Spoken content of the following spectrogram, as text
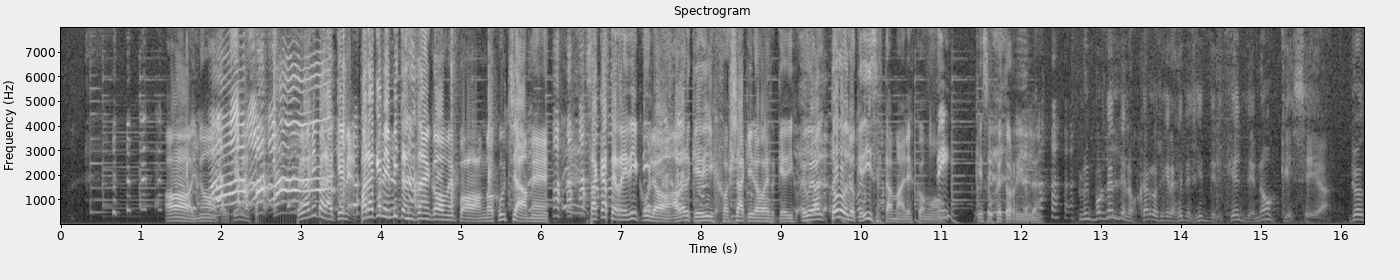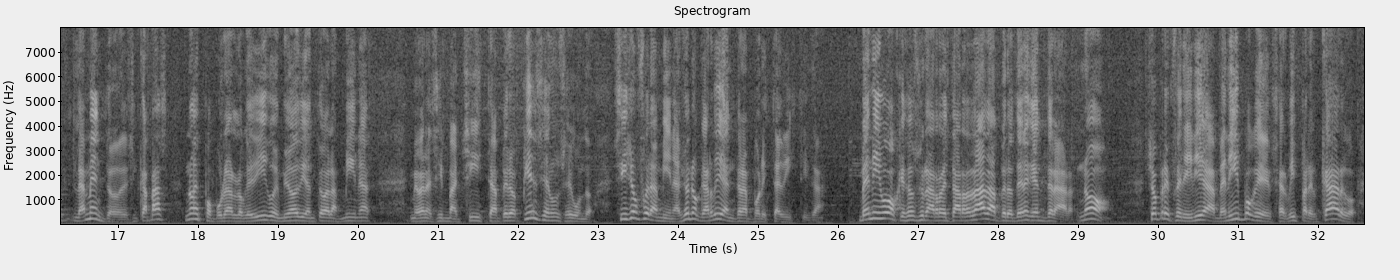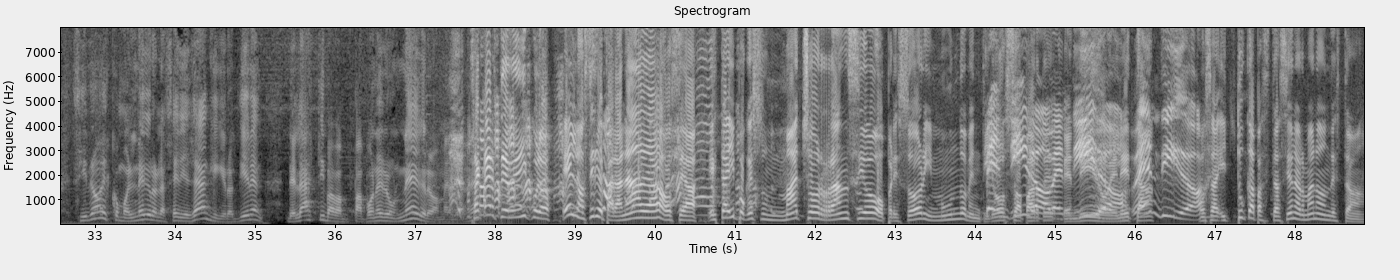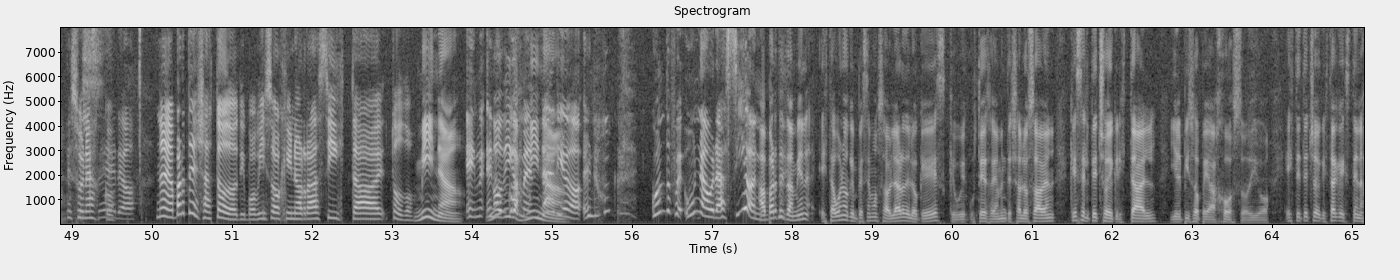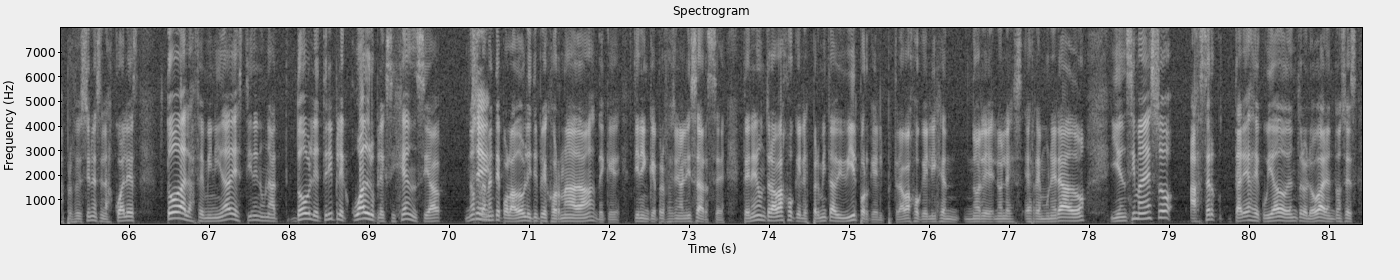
Ay, no, ¿por qué no? hace- Pero a mí para qué me, para qué me invitan si saben cómo me pongo, escúchame. Sacaste ridículo. A ver qué dijo, ya quiero ver qué dijo. Igual, todo lo que dice está mal, es como. Sí. Qué sujeto horrible. Lo importante en los cargos es que la gente sea inteligente, no que sea. Yo lamento decir, capaz no es popular lo que digo y me odian todas las minas, me van a decir machista, pero piensen un segundo. Si yo fuera mina, yo no querría entrar por estadística. Vení vos que sos una retardada, pero tenés que entrar. No. Yo preferiría venir porque servís para el cargo. Si no, es como el negro en la serie Yankee, que lo tienen de lástima para poner un negro. ¿me? Sacarte ridículo. Él no sirve para nada. O sea, está ahí porque es un macho rancio, opresor, inmundo, mentiroso, Vendido, aparte. vendido, veleta. vendido. O sea, ¿y tu capacitación, hermano, dónde está? Es un asco. Cero. No, y aparte ya es todo, tipo misógino, racista, todo. Mina. En, en no un digas mina. en un- ¿Cuánto fue? Una oración. Aparte también está bueno que empecemos a hablar de lo que es, que ustedes obviamente ya lo saben, que es el techo de cristal y el piso pegajoso, digo. Este techo de cristal que existe en las profesiones en las cuales todas las feminidades tienen una doble, triple, cuádruple exigencia. no Sí. solamente por la doble y triple jornada de que tienen que profesionalizarse, tener un trabajo que les permita vivir porque el trabajo que eligen no, le- no les es remunerado y encima de eso hacer tareas de cuidado dentro del hogar. Entonces,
